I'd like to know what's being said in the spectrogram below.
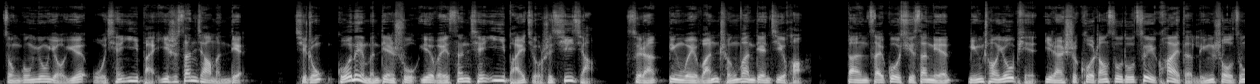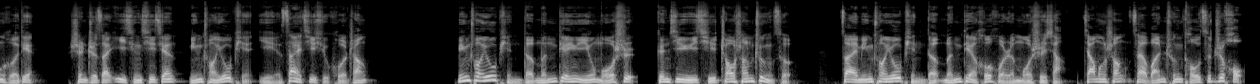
总共拥有约五千一百一十三家门店，其中国内门店数约为三千一百九十七家。虽然并未完成万店计划，但在过去三年，名创优品依然是扩张速度最快的零售综合店。甚至在疫情期间，名创优品也在继续扩张。名创优品的门店运营模式根基于其招商政策，在名创优品的门店合伙人模式下，加盟商在完成投资之后。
